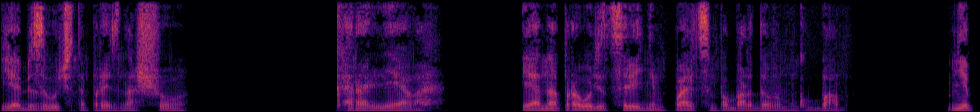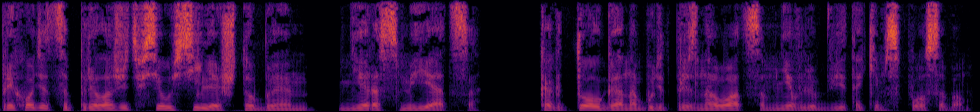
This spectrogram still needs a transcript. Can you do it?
Я беззвучно произношу «Королева». И она проводит средним пальцем по бордовым губам. Мне приходится приложить все усилия, чтобы не рассмеяться. Как долго она будет признаваться мне в любви таким способом?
